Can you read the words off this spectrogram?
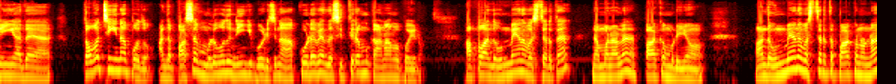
நீங்கள் அதை துவைச்சிங்கன்னா போதும். அந்த பசை முழுவதும் நீங்கி போயிடுச்சுன்னா கூடவே அந்த சித்திரமும் காணாமல் போயிடும். அப்போ அந்த உண்மையான வஸ்திரத்தை நம்மளால் பார்க்க முடியும். அந்த உண்மையான வஸ்திரத்தை பார்க்கணுன்னா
